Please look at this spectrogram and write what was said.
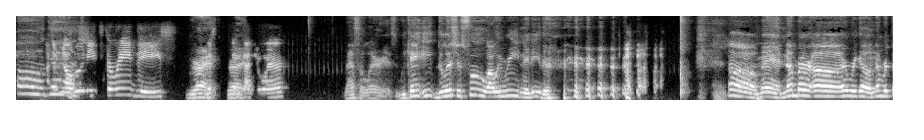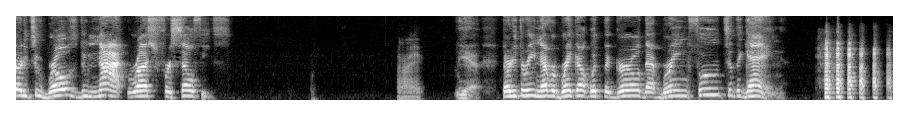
Oh I don't know who needs to read these. Right, Mr. right. Pink underwear. That's hilarious. We can't eat delicious food while we're reading it either. Oh man, number uh here we go. Number 32. Bros do not rush for selfies. All right. Yeah. 33. Never break up with the girl that bring food to the gang.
